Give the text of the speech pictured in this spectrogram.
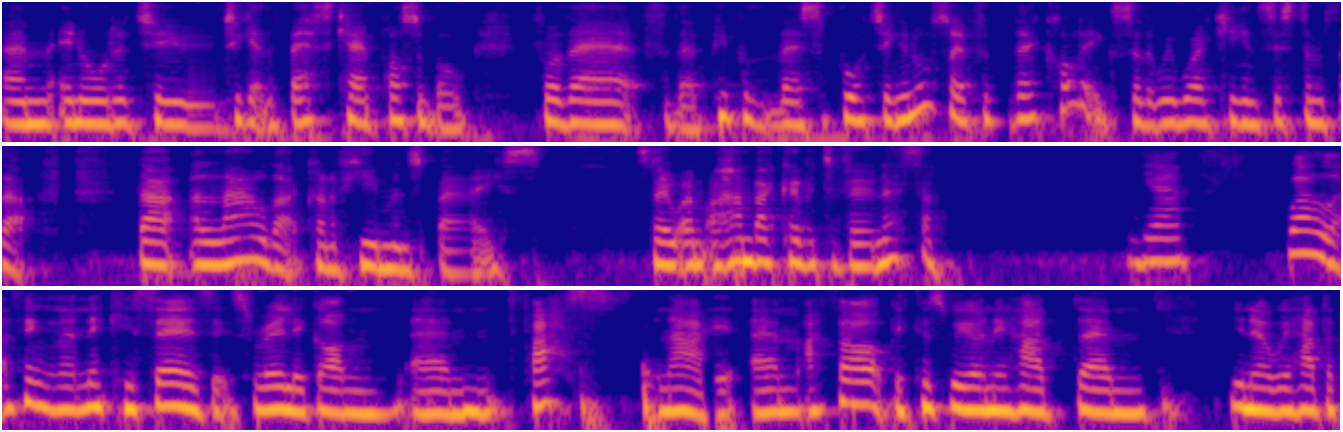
um, in order to to get the best care possible for their for the people that they're supporting, and also for their colleagues, so that we're working in systems that that allow that kind of human space. So um, I'll hand back over to Vanessa. Yeah. Well, I think that Nicky says it's really gone um, fast tonight. Um, I thought because we only had um, you know, we had a,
